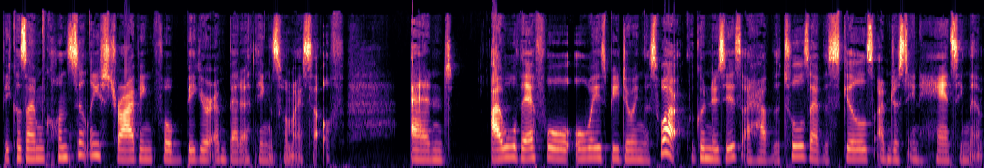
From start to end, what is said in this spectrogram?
because I'm constantly striving for bigger and better things for myself. And I will therefore always be doing this work. The good news is I have the tools, I have the skills, I'm just enhancing them.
